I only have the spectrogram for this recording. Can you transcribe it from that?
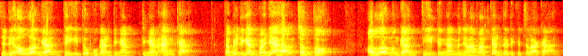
Jadi Allah ganti itu bukan dengan dengan angka, tapi dengan banyak hal. Contoh, Allah mengganti dengan menyelamatkan dari kecelakaan.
